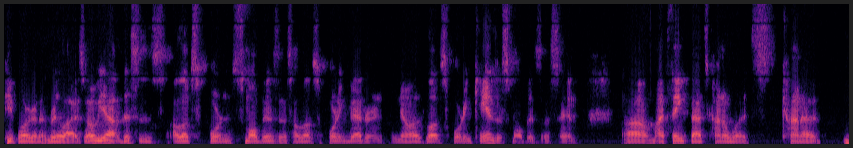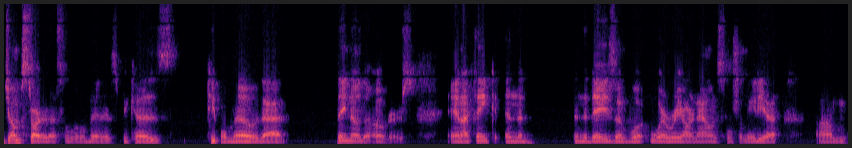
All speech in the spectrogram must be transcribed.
people are going to realize, oh yeah, this is. I love supporting small business. I love supporting veteran. You know, I love supporting Kansas small business, and um, I think that's kind of what's kind of jump started us a little bit is because people know that they know the owners, and I think in the in the days of what, where we are now in social media, um,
